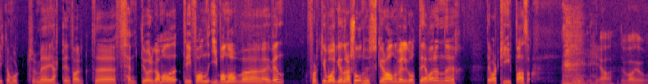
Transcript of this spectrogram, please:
gikk han bort med hjerteinfarkt. Eh, 50 år gammel. Trifon Ivanov, Øyvind. Folk i vår generasjon husker han veldig godt. Det var en Det var type, altså. Ja, det var jo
